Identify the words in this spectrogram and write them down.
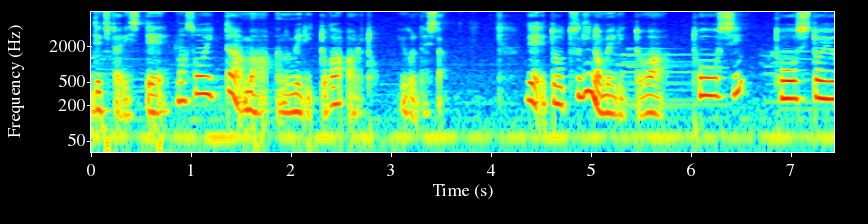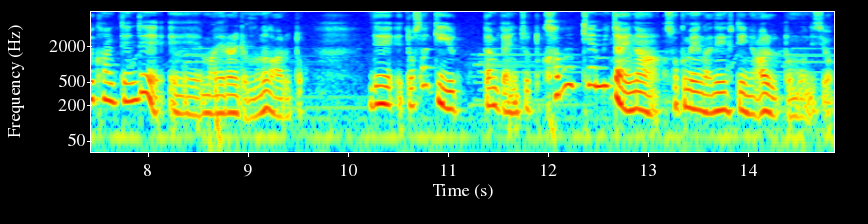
できたりして、まあ、そういった、まあ、あのメリットがあるということでした。で、えっと、次のメリットは投資投資という観点で、えーまあ、得られるものがあると。で、えっと、さっき言ったみたいにちょっと株券みたいな側面が NFT にあると思うんですよ。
